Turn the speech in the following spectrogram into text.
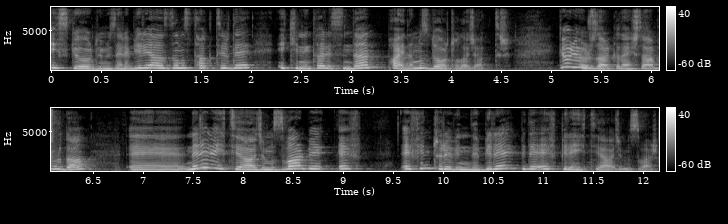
x gördüğüm üzere 1 yazdığımız takdirde 2'nin karesinden paydamız 4 olacaktır. Görüyoruz arkadaşlar burada e, nelere ihtiyacımız var? Bir f f'in türevinde 1'e bir de f1'e ihtiyacımız var.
